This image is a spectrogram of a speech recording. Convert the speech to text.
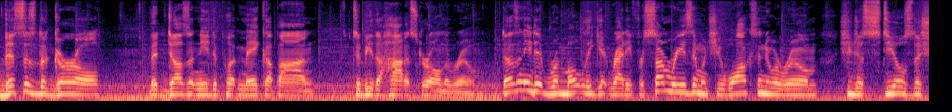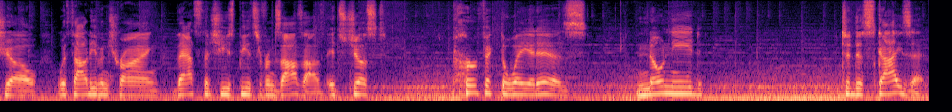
This is the girl that doesn't need to put makeup on to be the hottest girl in the room. Doesn't need to remotely get ready. For some reason, when she walks into a room, she just steals the show without even trying. That's the cheese pizza from Zaza's. It's just perfect the way it is. No need to disguise it.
